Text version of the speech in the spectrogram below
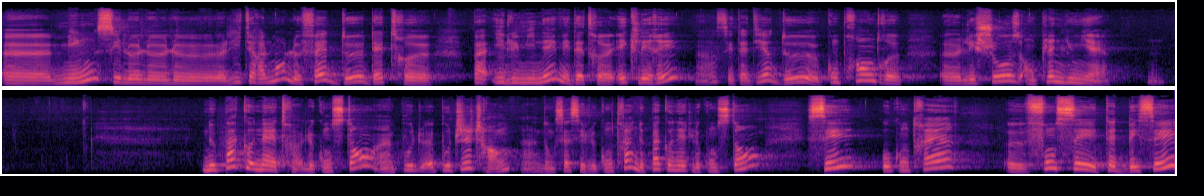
Ming, c'est le, littéralement le fait d'être pas illuminé, mais d'être éclairé, hein, c'est-à-dire de comprendre les choses en pleine lumière. Ne pas connaître le constant, hein, hein, donc ça c'est le contraire, ne pas connaître le constant, c'est au contraire euh, foncer tête baissée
